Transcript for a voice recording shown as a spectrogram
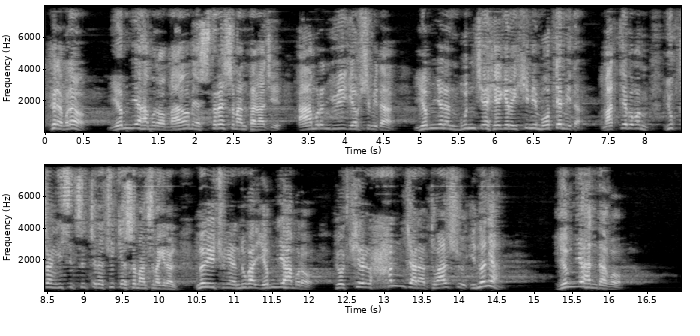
그러므로 염려함으로 마음에 스트레스만 당하지 아무런 유익이 없습니다. 염려는 문제 해결의 힘이 못 됩니다. 마태복음 6장 27절에 주께서 말씀하기를 너희 중에 누가 염려함으로 그 키를 한 자나 더할 수 있느냐? 염려한다고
